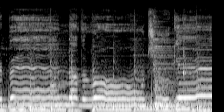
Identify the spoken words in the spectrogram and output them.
every bend of the road together.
